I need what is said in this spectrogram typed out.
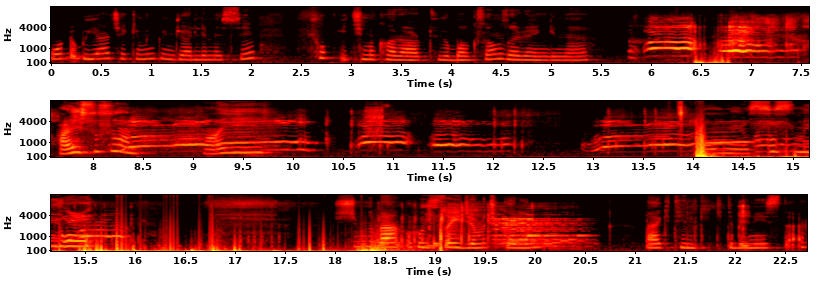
Bu arada bu yer çekimi güncellemesi çok içimi karartıyor. Baksanıza rengine. Hay susun. Hay. Susmuyor. Şimdi ben huy sayıcımı çıkarayım. Belki tilki kiti beni ister.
